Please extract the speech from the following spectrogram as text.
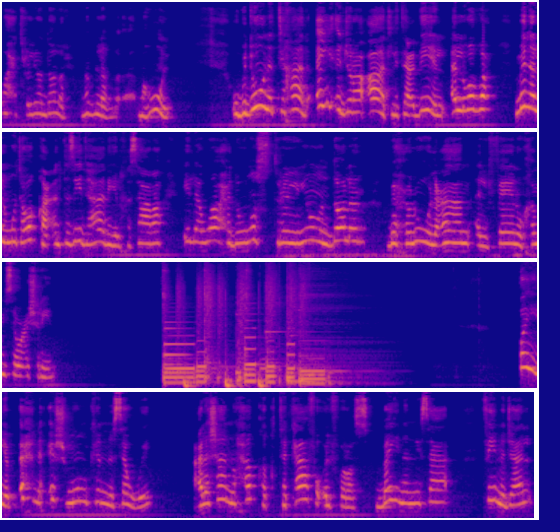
واحد تريليون دولار مبلغ مهول. وبدون اتخاذ أي إجراءات لتعديل الوضع من المتوقع أن تزيد هذه الخسارة إلى واحد ونص تريليون دولار بحلول عام 2025 طيب إحنا إيش ممكن نسوي علشان نحقق تكافؤ الفرص بين النساء في مجال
